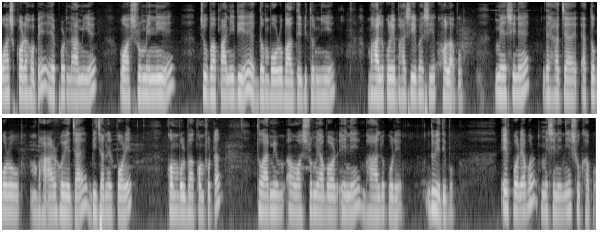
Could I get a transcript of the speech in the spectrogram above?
ওয়াশ করা হবে। এরপর নামিয়ে ওয়াশরুমে নিয়ে চুবা পানি দিয়ে একদম বড় বালতির ভিতর নিয়ে ভালো করে ভাসিয়ে ভাসিয়ে খলাবো। মেশিনে দেখা যায় এত বড় ভার হয়ে যায় বিজানের পরে কম্বল বা কমফোর্টার তো আমি ওয়াশরুমে আবার এনে ভালো করে ধুয়ে দেব। এরপরে আবার মেশিনে নিয়ে শুকাবো।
